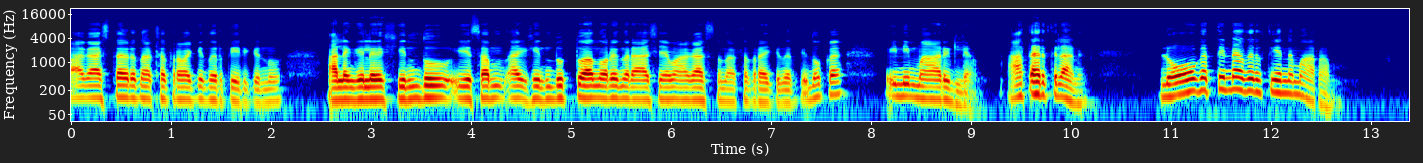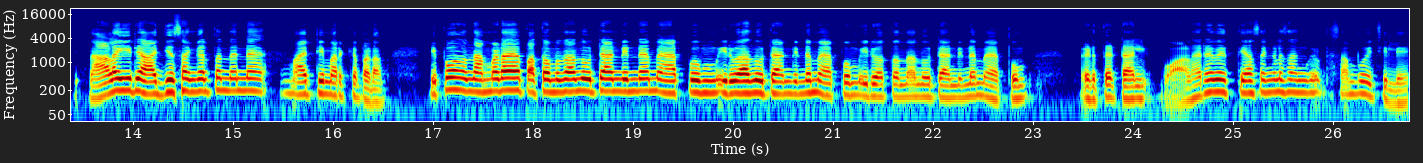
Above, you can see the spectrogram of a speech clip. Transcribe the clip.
ആകാശത്തെ ഒരു നക്ഷത്രമാക്കി നിർത്തിയിരിക്കുന്നു. അല്ലെങ്കിൽ ഹിന്ദു ഈസം ഹിന്ദുത്വ എന്ന് പറയുന്ന ഒരാശയം ആകാശത്തെ നക്ഷത്രമാക്കി നിർത്തി. ഇതൊക്കെ ഇനി മാറില്ല. ആ തരത്തിലാണ്. ലോകത്തിന്റെ അതിർത്തി തന്നെ മാറാം. നാളെ ഈ രാജ്യസങ്കല്പം തന്നെ മാറ്റിമറിക്കപ്പെടാം. ഇപ്പോൾ നമ്മുടെ പത്തൊമ്പതാം നൂറ്റാണ്ടിന്റെ മാപ്പും ഇരുപതാം നൂറ്റാണ്ടിന്റെ മാപ്പും ഇരുപത്തൊന്നാം നൂറ്റാണ്ടിന്റെ മാപ്പും എടുത്തിട്ടാൽ വളരെ വ്യത്യാസങ്ങൾ സംഭവിച്ചില്ലേ?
